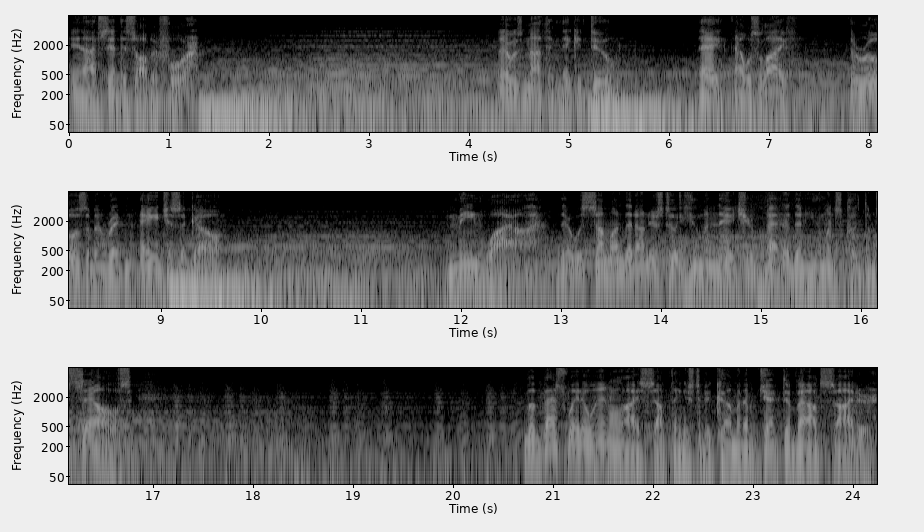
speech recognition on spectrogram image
And I've said this all before. There was nothing they could do. Hey, that was life. The rules have been written ages ago. Meanwhile, there was someone that understood human nature better than humans could themselves. The best way to analyze something is to become an objective outsider.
